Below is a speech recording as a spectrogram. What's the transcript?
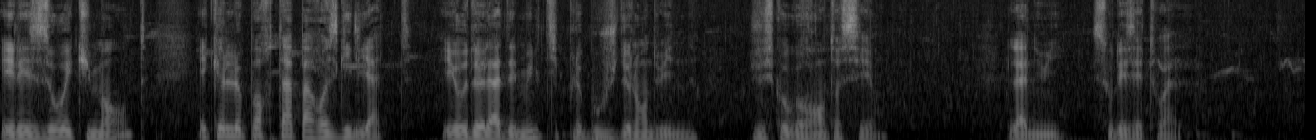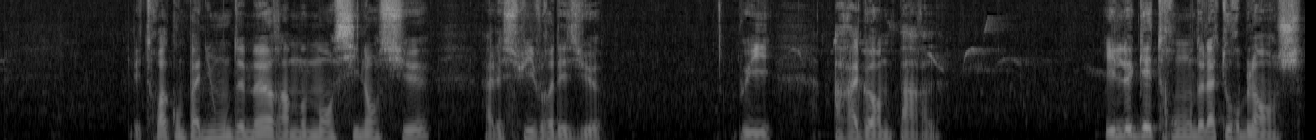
et les eaux écumantes, et qu'elle le porta par Osgiliath et au-delà des multiples bouches de l'Anduin, jusqu'au grand océan. La nuit, sous les étoiles. Les trois compagnons demeurent un moment silencieux à le suivre des yeux, puis Aragorn parle. Ils le guetteront de la tour blanche,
